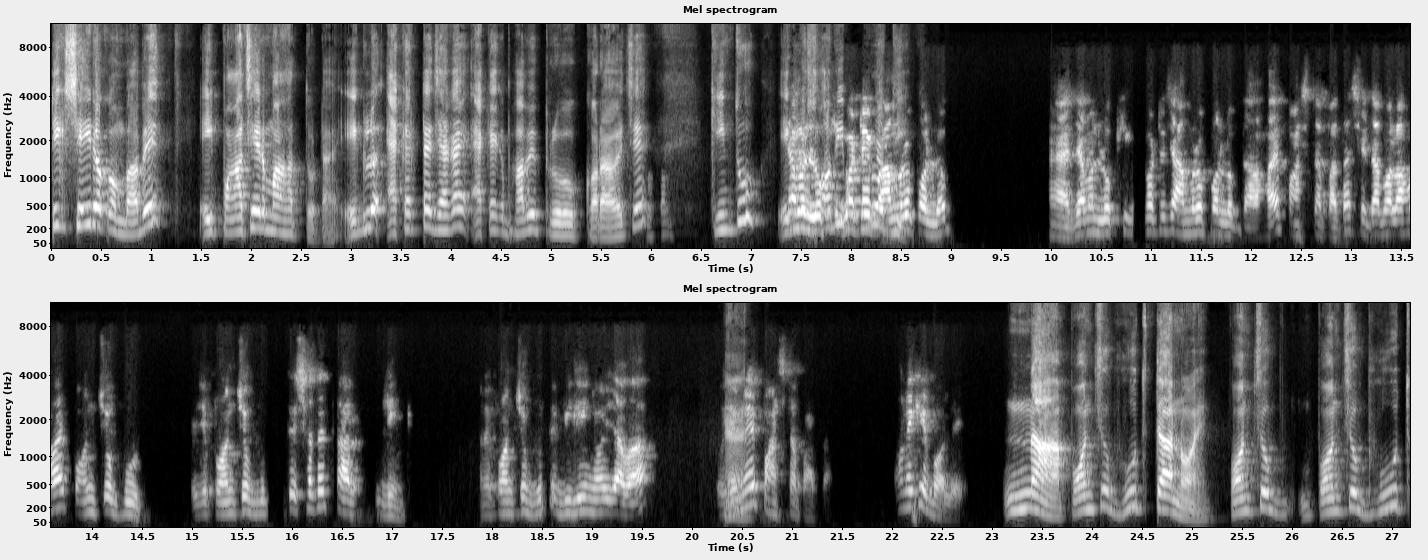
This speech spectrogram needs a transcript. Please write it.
ঠিক সেই রকম ভাবে এই পাঁচের মাহাত্ম্যটা এগুলো এক একটা জায়গায় এক এক ভাবে প্রয়োগ করা হয়েছে। কিন্তু এগুলো সবই আম্রপল্লব। হ্যাঁ যেমন লক্ষ্মীঘটে যে আম্রপল্লব দেওয়া হয় পাঁচটা পাতা সেটা বলা হয় পঞ্চভূত। এই যে পঞ্চভূতের সাথে তার লিঙ্ক মানে পঞ্চভূতে বিলীন হয়ে যাওয়া ওই হ্যাঁ। জন্য পাঁচটা পাতা। অনেকে বলে। না পঞ্চভূতটা নয়। পঞ্চ পঞ্চভূত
